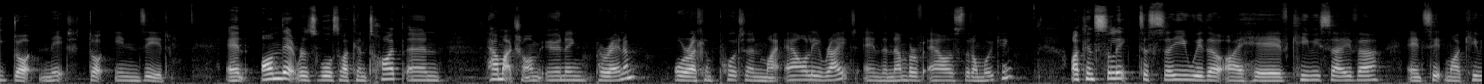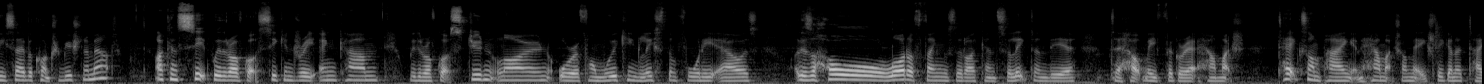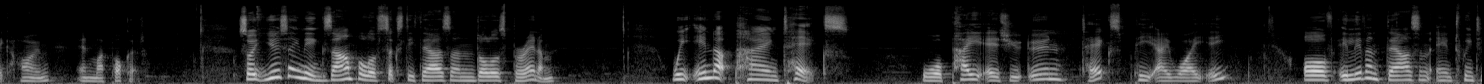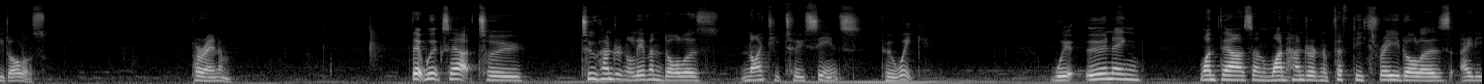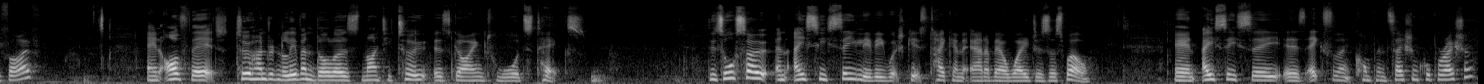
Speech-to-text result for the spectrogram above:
And on that resource, I can type in how much I'm earning per annum or I can put in my hourly rate and the number of hours that I'm working. I can select to see whether I have KiwiSaver and set my KiwiSaver contribution amount. I can set whether I've got secondary income, whether I've got student loan, or if I'm working less than 40 hours. There's a whole lot of things that I can select in there to help me figure out how much tax I'm paying and how much I'm actually going to take home in my pocket. So, using the example of $60,000 per annum, we end up paying tax or pay as you earn tax, P A Y E, of $11,020 per annum. That works out to $211.92 per week. We're earning $1,153.85, and of that, $211.92 is going towards tax. There's also an ACC levy which gets taken out of our wages as well. And ACC is Accident Compensation Corporation.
